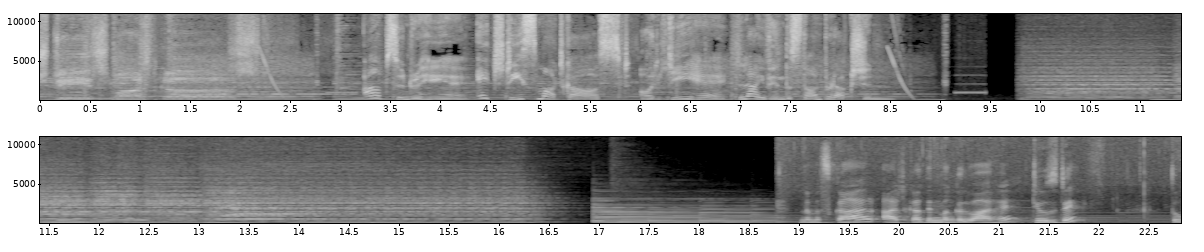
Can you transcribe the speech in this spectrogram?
HD cast आप सुन रहे हैं एच डी स्मार्ट कास्ट और ये है लाइव हिंदुस्तान प्रोडक्शन नमस्कार आज का दिन मंगलवार है ट्यूसडे तो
